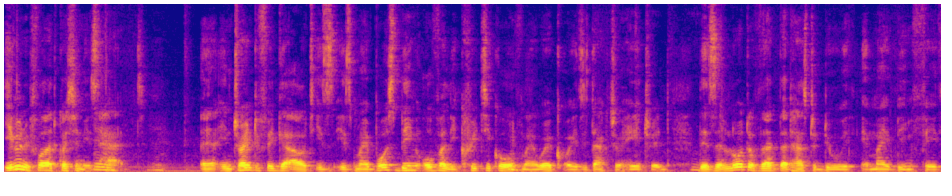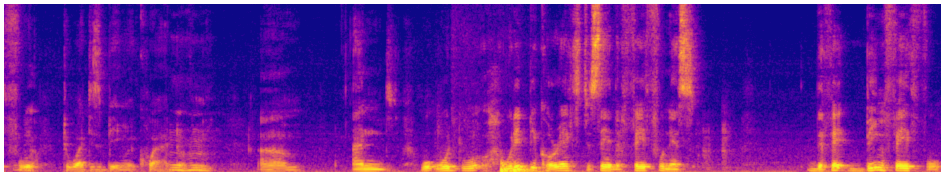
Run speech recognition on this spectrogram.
even before that question is Mm. had, uh, in trying to figure out is is my boss being overly critical of my work or is it actual hatred? There's a lot of that that has to do with am I being faithful Yeah. to what is being required of me? Mhm. Um, and w- would w- would it be correct to say the faithfulness, the fa- being faithful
